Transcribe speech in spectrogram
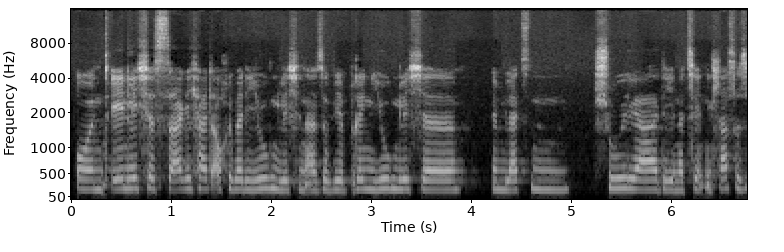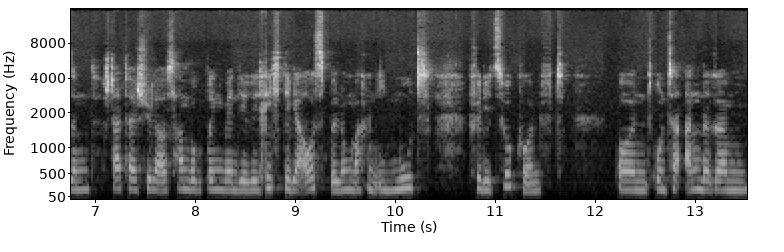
Und ähnliches sage ich halt auch über die Jugendlichen. Also wir bringen Jugendliche im letzten Schuljahr, die in der zehnten Klasse sind, Stadtteilschüler aus Hamburg, bringen wir in die richtige Ausbildung, machen ihnen Mut für die Zukunft. Und unter anderem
